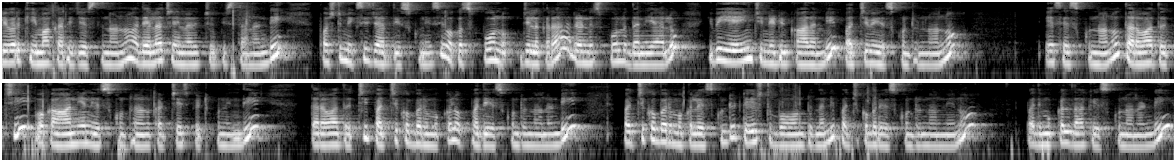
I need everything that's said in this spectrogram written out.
లివర్ కీమా కర్రీ చేస్తున్నాను. అది ఎలా చేయాలని చూపిస్తానండి. ఫస్ట్ మిక్సీ జార్ తీసుకునేసి ఒక స్పూను జీలకర్ర రెండు స్పూన్లు ధనియాలు. ఇవి వేయించినవి కాదండి. పచ్చివి వేసుకుంటున్నాను. వేసేసుకున్నాను. తర్వాత వచ్చి ఒక ఆనియన్ వేసుకుంటున్నాను. కట్ చేసి పెట్టుకునింది. తర్వాత వచ్చి పచ్చి కొబ్బరి ముక్కలు ఒక పది వేసుకుంటున్నానండి. పచ్చి కొబ్బరి ముక్కలు వేసుకుంటే టేస్ట్ బాగుంటుందండి. పచ్చి కొబ్బరి వేసుకుంటున్నాను నేను. పది ముక్కలు దాకా వేసుకున్నానండి.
